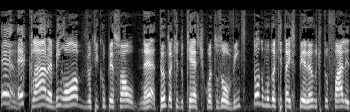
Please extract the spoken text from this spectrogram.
É, é claro, é bem óbvio aqui que o pessoal, né, tanto aqui do cast quanto os ouvintes, todo mundo aqui tá esperando que tu fale,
